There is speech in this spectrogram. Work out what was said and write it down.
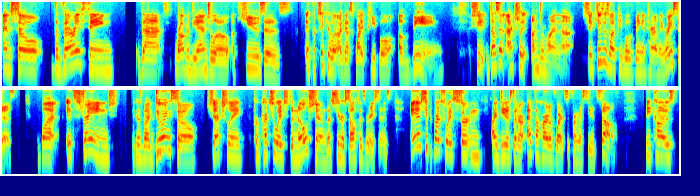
And so the very thing that Robin DiAngelo accuses, in particular, I guess, white people of being, she doesn't actually undermine that. She accuses white people of being inherently racist. But it's strange because by doing so, she actually perpetuates the notion that she herself is racist. And she perpetuates certain ideas that are at the heart of white supremacy itself. Because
